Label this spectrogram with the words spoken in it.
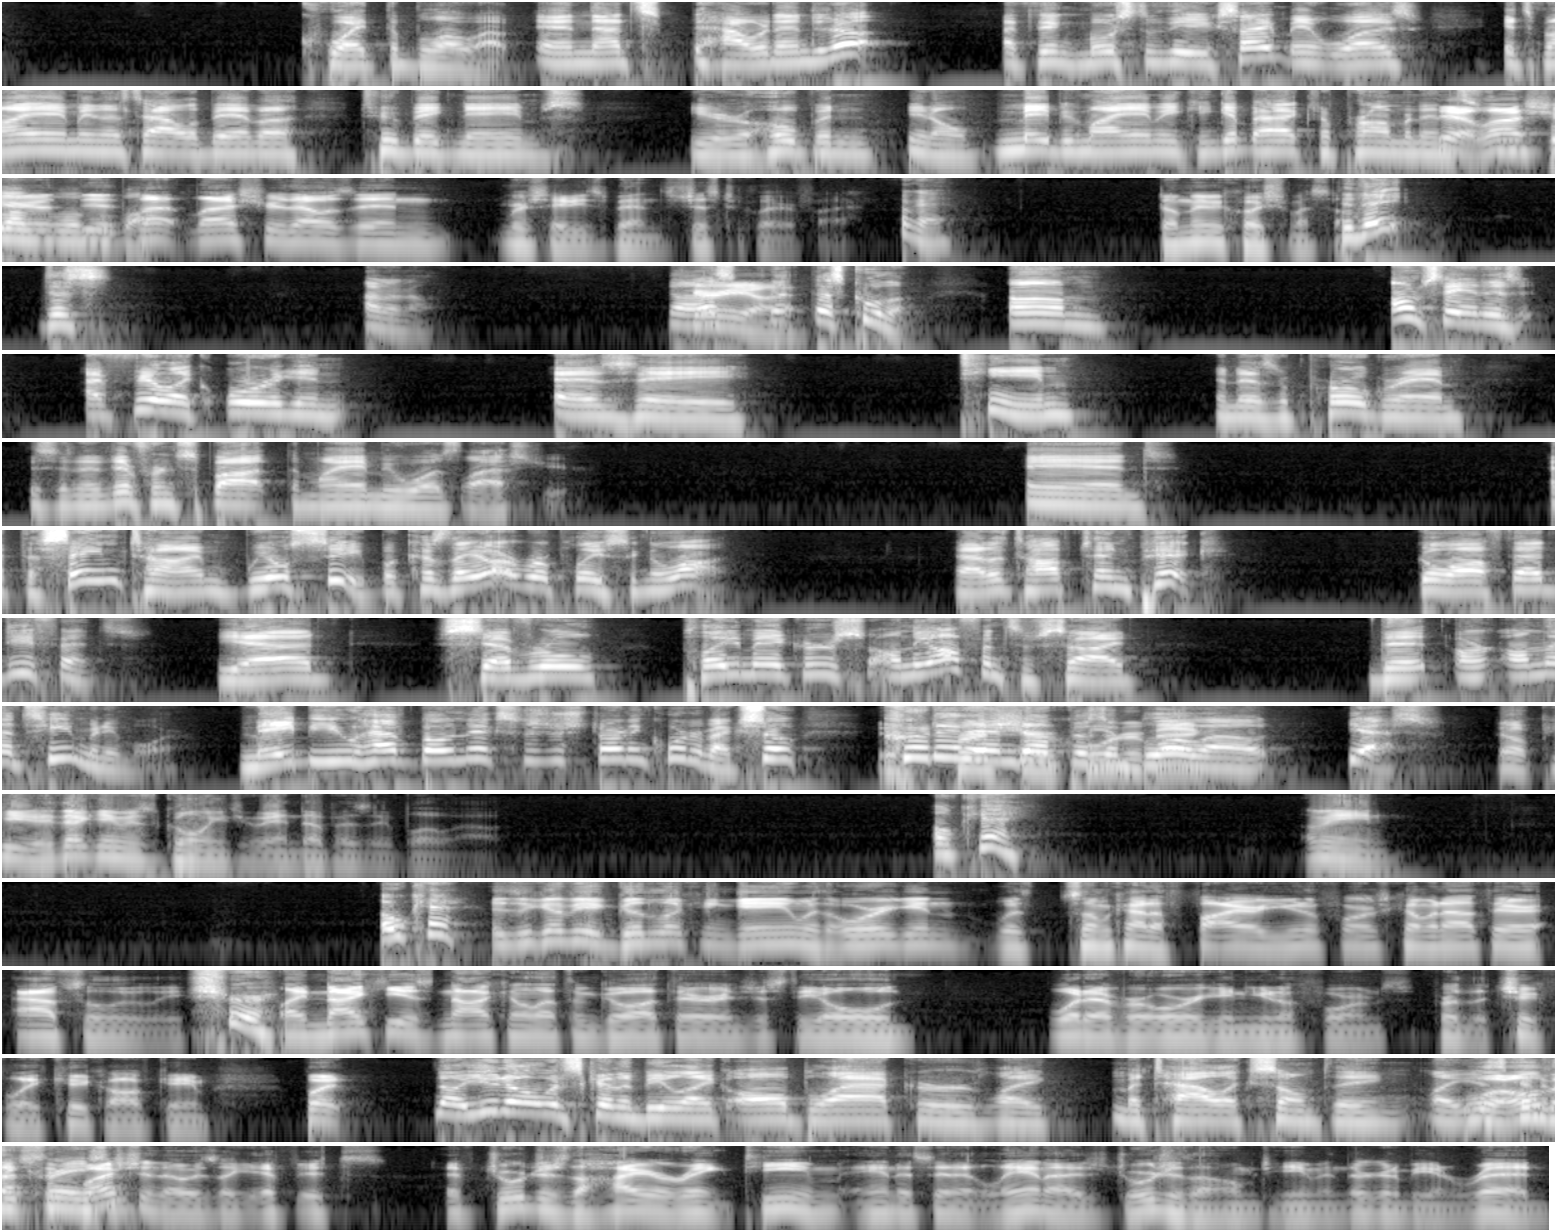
quite the blowout. And that's how it ended up. I think most of the excitement was it's Miami and it's Alabama, two big names. You're hoping, you know, maybe Miami can get back to prominence. Yeah, last blah, year blah, blah, the- blah, blah. last year that was in Mercedes Benz. Just to clarify, Okay. don't make me question myself. Did they? Does I don't know. No, that's, Carry on. that- that's cool though. Um, all I'm saying is, I feel like Oregon, as a team and as a program, is in a different spot than Miami was last year. And at the same time, we'll see because they are replacing a lot. Had a top ten pick, go off that defense. You had several playmakers on the offensive side that aren't on that team anymore. Maybe you have Bo Nix as your starting quarterback. So Is could it end up as a blowout? Yes. No, PJ, that game is going to end up as a blowout. Okay. I mean, Okay. is it going to be a good looking game with Oregon with some kind of fire uniforms coming out there? Absolutely. Sure. Like Nike is not going to let them go out there in just the old whatever Oregon uniforms for the Chick fil A kickoff game. But, No, you know it's going to be like all black or like metallic something. Like it's well, going to be that's the question, though, is like if it's. If Georgia's the higher ranked team and it's in Atlanta, is Georgia the home team and they're going to be in red?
